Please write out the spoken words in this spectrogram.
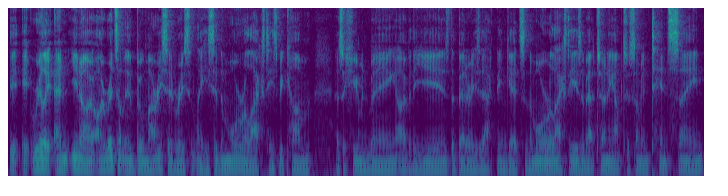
it, it really and you know I read something that Bill Murray said recently. He said the more relaxed he's become as a human being over the years, the better his acting gets, and the more relaxed he is about turning up to some intense scene,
